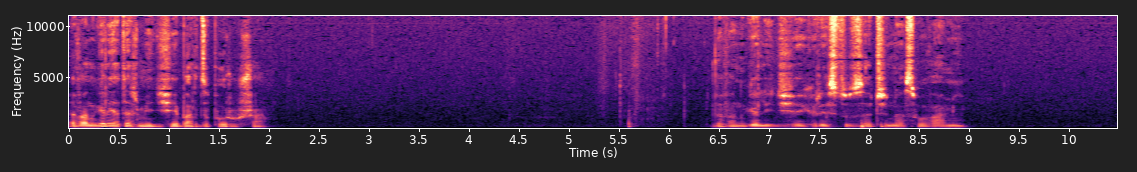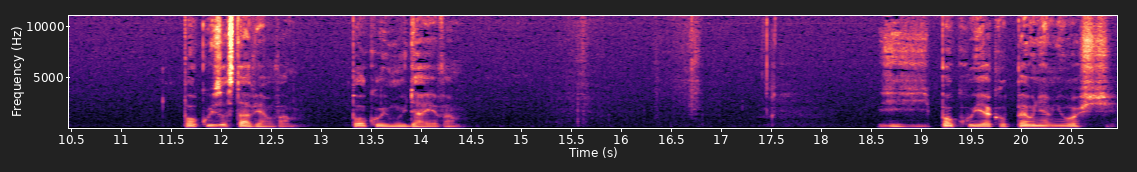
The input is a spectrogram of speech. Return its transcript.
Ewangelia też mnie dzisiaj bardzo porusza. W Ewangelii dzisiaj Chrystus zaczyna słowami: Pokój zostawiam wam, pokój mój daję wam. I pokój jako pełnia miłości,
